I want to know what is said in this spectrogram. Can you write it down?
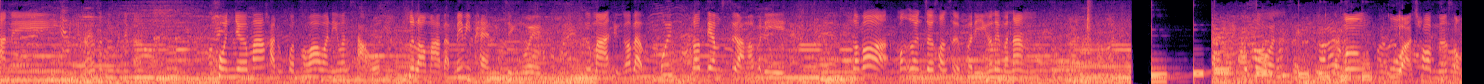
อันนี้แล้วก็จะมีบรรยากาศคนเยอะมากค่ะทุกคนเพราะว่าวันนี้วันเสาร์คือเรามาแบบไม่มีแผนจริงๆเว้ยคือมาถึงก็แบบอุ้ยเราเตรียมเสื่อมาพอดี แล้วก็บังเอิญเจอคอนเสิร์ตพอดีก็เลยมานั่งทุกคนมึงกูอะชอบเนื้อสอง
